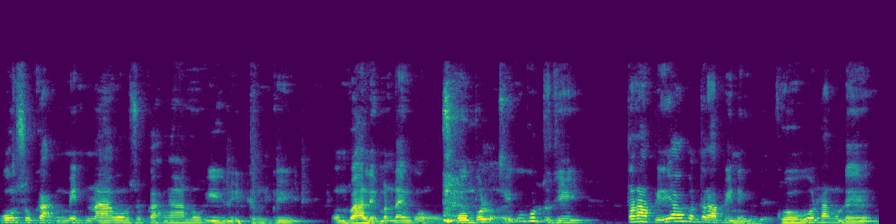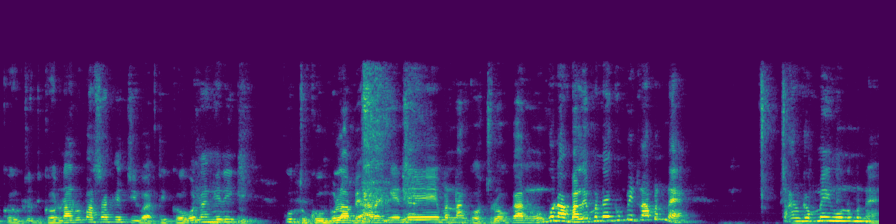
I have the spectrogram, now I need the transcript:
Wong suka mitnah, wong suka nganu iri dengki, wong balik meneng kumpul iku kudu di terapi ya apa terapine? Gowo nang ndek kudu digowo nang rumah sakit jiwa, digowo nang ngene iki. Kudu kumpul ambek arek ngene menang gojlokan. Engko nang balik meneh iku meneh. Cangkeme ngono meneh.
